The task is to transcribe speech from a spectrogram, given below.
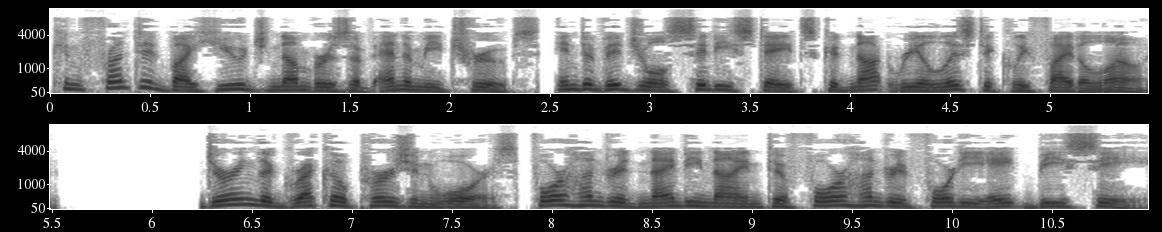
Confronted by huge numbers of enemy troops, individual city-states could not realistically fight alone. During the Greco-Persian Wars 499–448 BC,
